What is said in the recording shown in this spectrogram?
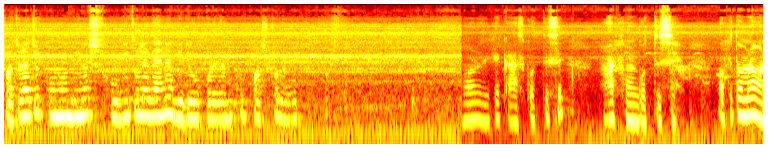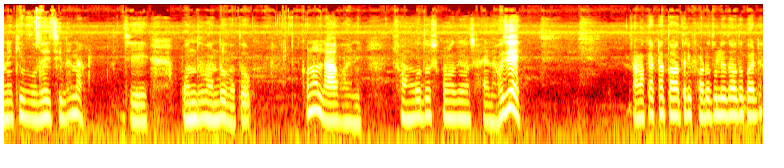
সচরাচর কোনো দিনও ছবি তুলে দেয় না ভিডিও করে দেয় না। খুব কষ্ট লাগে। ঘর রেখে কাজ করতেছে আর ফোন করতেছে। ওকে তোমরা অনেকেই বোঝাইছিলে না যে বন্ধু বান্ধব এত কোনো লাভ হয়নি। সঙ্গদোষ কোনো দিনও ছায় না। হয়ে আমাকে একটা তাড়াতাড়ি ফটো তুলে দাও তো কয়টা?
